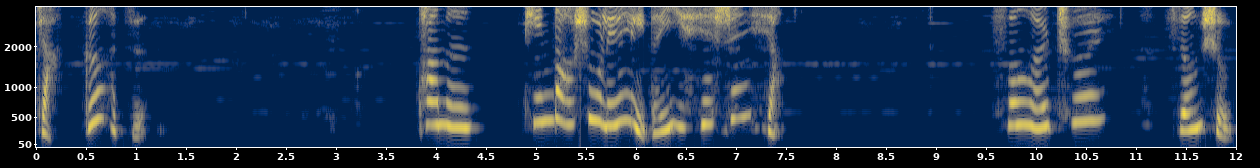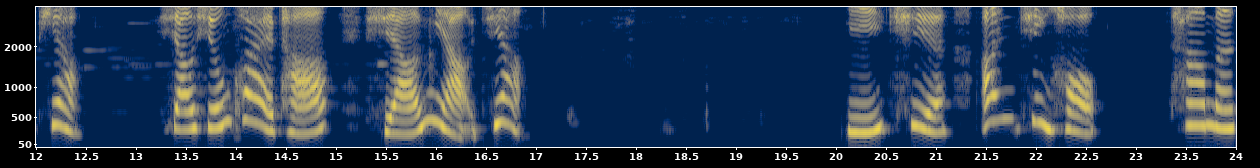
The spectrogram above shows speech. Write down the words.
长个子。他们听到树林里的一些声响。风儿吹，松鼠跳，小熊快跑，小鸟叫，一切安静后，他们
